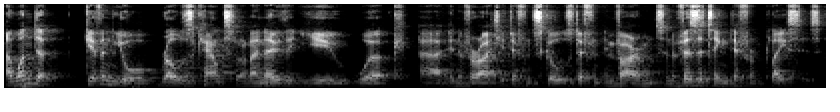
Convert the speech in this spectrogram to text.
I wonder given your role as a counsellor, and I know that you work uh, in a variety of different schools, different environments, and are visiting different places,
